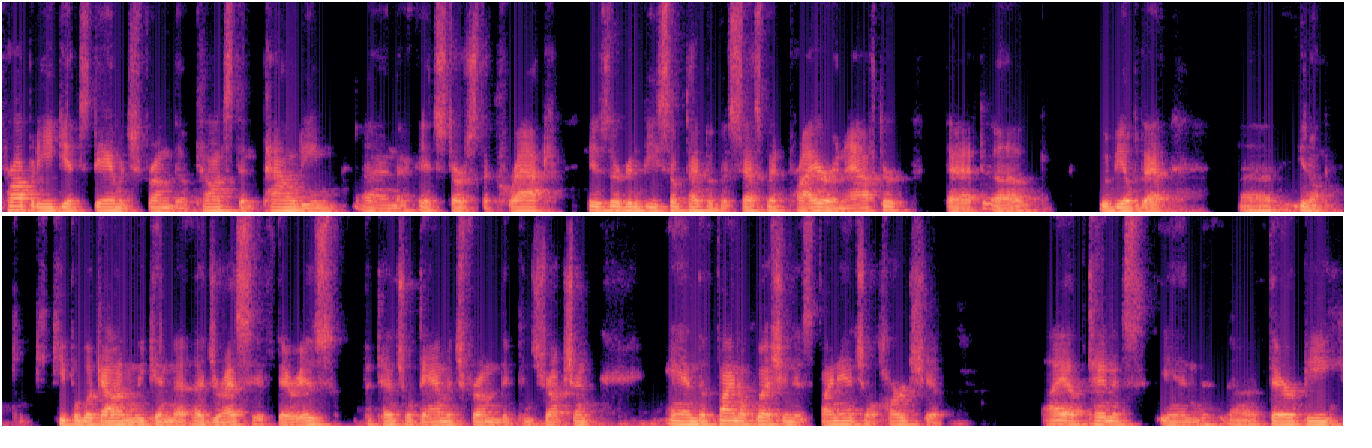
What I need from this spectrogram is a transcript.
property gets damaged from the constant pounding and it starts to crack? Is there going to be some type of assessment prior and after that uh, would be able to, uh, you know, keep a lookout and we can address if there is potential damage from the construction? And the final question is financial hardship. I have tenants in uh, therapy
